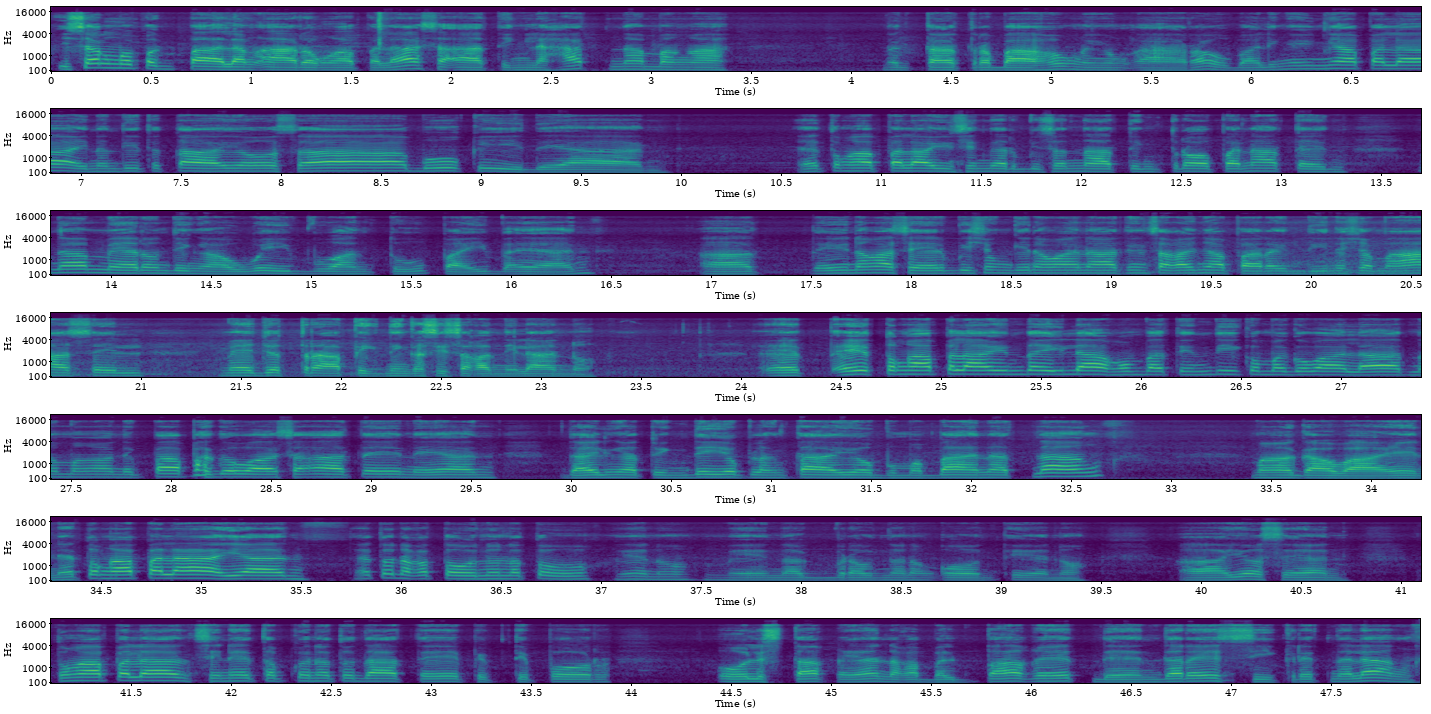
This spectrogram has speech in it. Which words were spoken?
Isang mapagpalang araw nga pala sa ating lahat na mga nagtatrabaho ngayong araw. Bali ngayon nga pala ay nandito tayo sa bukid. Ayan. Ito nga pala yung sinervisan nating tropa natin na meron din nga wave 125. Ayan. At ayun na nga service yung ginawa natin sa kanya para hindi na siya ma-hassle. Medyo traffic din kasi sa kanila no. Et eto nga pala yung dahilan kung ba't hindi ko magawa lahat ng mga nagpapagawa sa atin. Ayan, dahil nga tuwing day off lang tayo bumabanat ng mga gawain. Ito nga pala, ayan. Ito nakatono na to. Ayan oh, may nag-brown na ng konti ano. Ayos, ayan. Ito nga pala, sinetup ko na to dati, 54 all stock, ayan, naka-valve packet, then the rest secret na lang.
